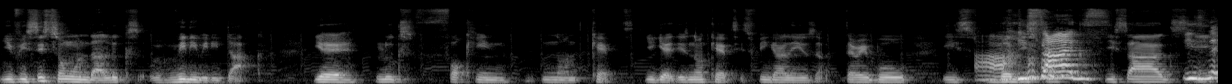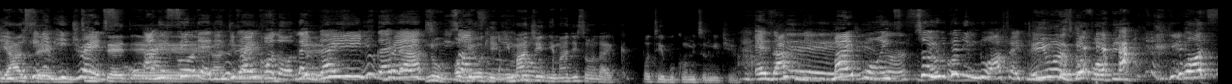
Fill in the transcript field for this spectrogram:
if you see someone that looks really, really dark, yeah, looks fucking non-kept. You get, he's not kept. His fingernails are terrible. His Ah. body he sags. He sags. He's, he, he has okay, um, he dreads tinted and he's tinted in different color, like yeah. green, you guys red. No, okay, okay. Imagine, imagine someone like Portable coming to meet you. Exactly. Hey, My Jesus, point. So you tell him no after it. Hey, you want to go for big? But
